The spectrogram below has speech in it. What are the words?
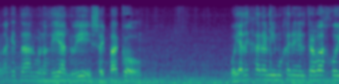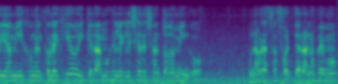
Hola, ¿qué tal? Buenos días, Luis. Soy Paco. Voy a dejar a mi mujer en el trabajo y a mi hijo en el colegio y quedamos en la iglesia de Santo Domingo. Un abrazo fuerte, ahora nos vemos.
